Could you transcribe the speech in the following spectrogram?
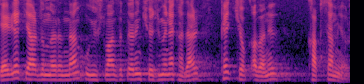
devlet yardımlarından uyuşmazlıkların çözümüne kadar pek çok alanı kapsamıyor.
